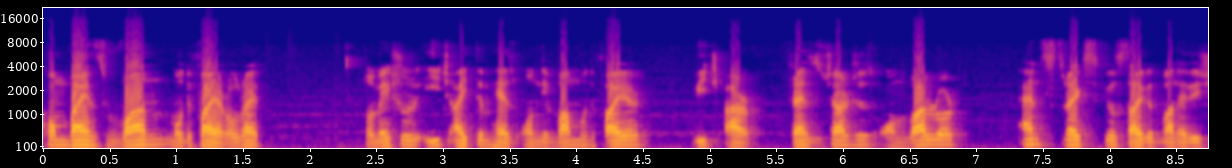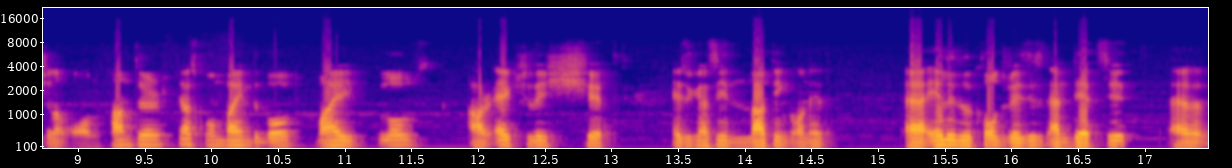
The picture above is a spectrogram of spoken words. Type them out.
combines one modifier, alright? So make sure each item has only one modifier, which are frenzy charges on Warlord and strike skills target one additional on Hunter. Just combine the both. My gloves are actually shit. As you can see, nothing on it uh, a little cold resist and that's it. Uh,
